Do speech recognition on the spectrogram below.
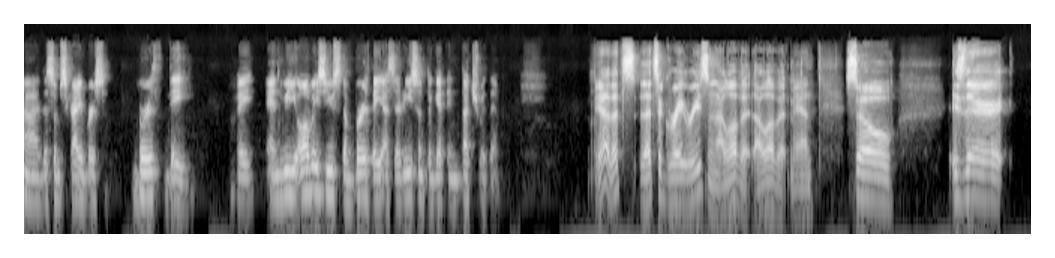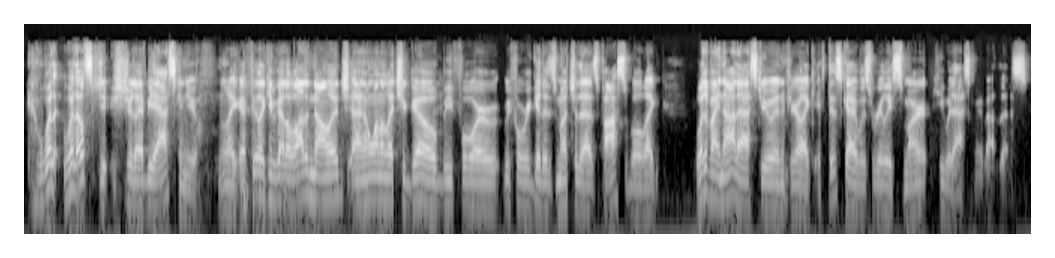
uh, the subscriber's birthday. Okay, and we always use the birthday as a reason to get in touch with them. Yeah, that's that's a great reason. I love it. I love it, man. So, is there what what else should I be asking you? Like, I feel like you've got a lot of knowledge. I don't want to let you go before before we get as much of that as possible. Like, what have I not asked you? And if you're like, if this guy was really smart, he would ask me about this.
